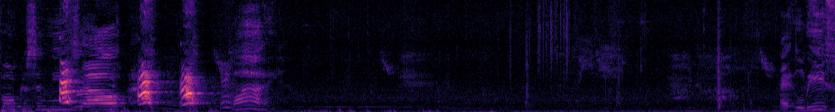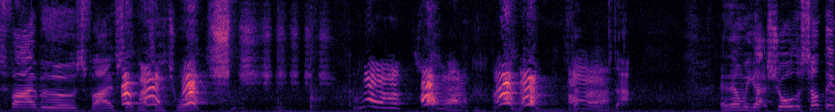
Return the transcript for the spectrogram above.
focusing knees out. Why? At least five of those, five seconds each one. And then we got shoulders, something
